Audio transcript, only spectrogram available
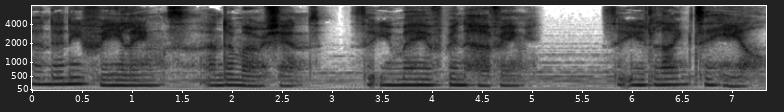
And any feelings and emotions that you may have been having that you'd like to heal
